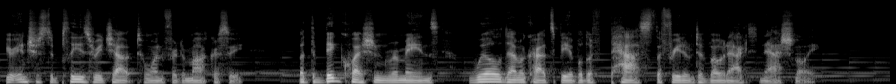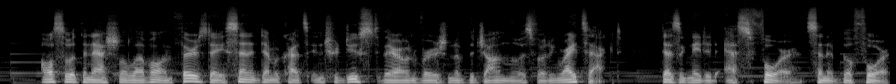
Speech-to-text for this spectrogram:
If you're interested, please reach out to One for Democracy. But the big question remains will Democrats be able to pass the Freedom to Vote Act nationally? Also, at the national level on Thursday, Senate Democrats introduced their own version of the John Lewis Voting Rights Act, designated S4, Senate Bill 4,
